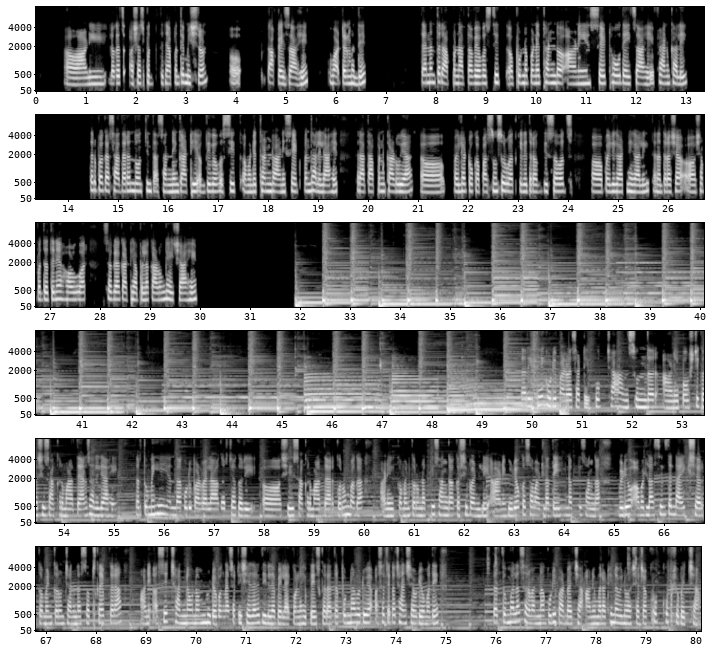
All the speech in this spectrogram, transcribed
आणि लगेच अशाच पद्धतीने आपण ते मिश्रण टाकायचं आहे. वाटणमध्ये त्यानंतर आपण आता व्यवस्थित पूर्णपणे थंड आणि सेट होऊ द्यायचं आहे फॅनखाली तर बघा साधारण दोन तीन तासांनी गाठी अगदी व्यवस्थित म्हणजे थंड आणि सेट पण झालेल्या आहेत. तर आता आपण काढूया. पहिल्या टोकापासून सुरुवात केली तर अगदी सहज पहिली गाठ निघाली. त्यानंतर अशा अशा पद्धतीने हळूवार सगळ्या गाठी आपल्याला काढून घ्यायच्या आहे. इथे खूप छान सुंदर आणि पौष्टिक अशी साखरमाळा तयार झालेली आहे. तर तुम्हीही यंदा गुढीपाडव्याला घरच्या घरी अशी साखरमाळा तयार करून बघा आणि कमेंट करून नक्की सांगा कशी बनली आणि व्हिडिओ कसा वाटला तेही नक्की सांगा. व्हिडिओ आवडला असेल तर लाईक शेअर कमेंट करून चॅनलला सबस्क्राईब करा आणि असेच छान नवनवीन व्हिडिओ बघण्यासाठी शेजारी दिलेल्या बेल आयकॉनलाही प्रेस करा. तर पुन्हा भेटूया अशाच एका छानशा व्हिडिओमध्ये. तर तुम्हाला सर्वांना गुढीपाडव्याच्या आणि मराठी नवीन वर्षाच्या खूप खूप शुभेच्छा.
